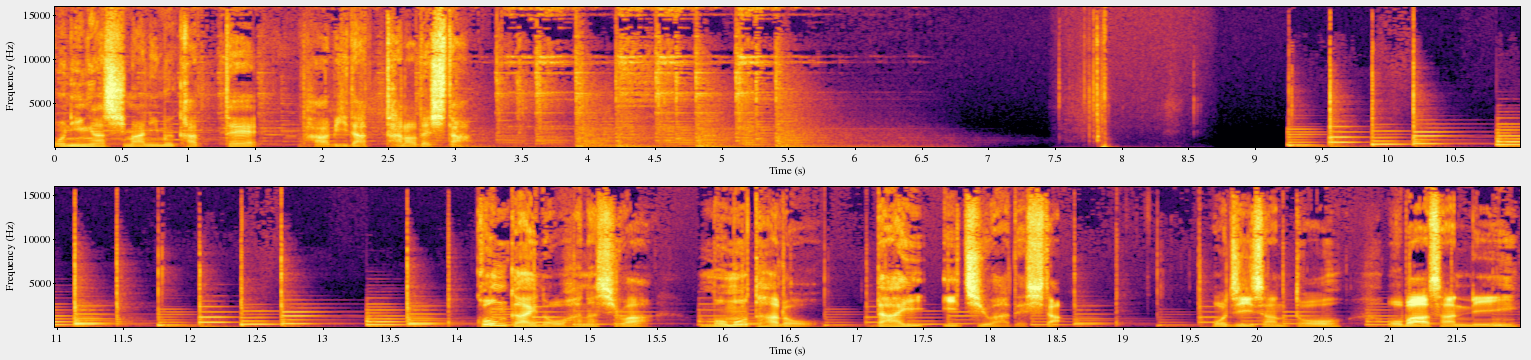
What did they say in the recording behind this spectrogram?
鬼ヶ島に向かって旅立ったのでした。今回のお話は桃太郎第1話でした。おじいさんとおばあさんに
